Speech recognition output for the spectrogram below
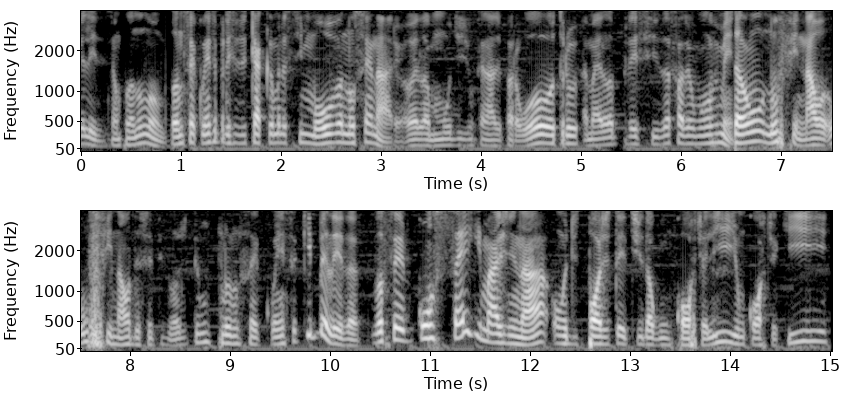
beleza, isso é um plano longo. Plano sequência precisa que a câmera se mova no cenário, ou ela mude de um cenário para o outro, mas ela precisa fazer um movimento. Então, no final, o final desse episódio tem um plano sequência que, beleza, você consegue imaginar onde pode ter tido algum corte ali, um corte aqui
